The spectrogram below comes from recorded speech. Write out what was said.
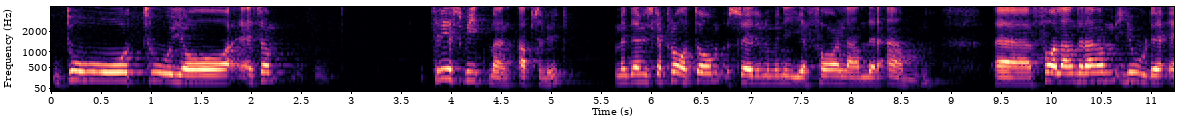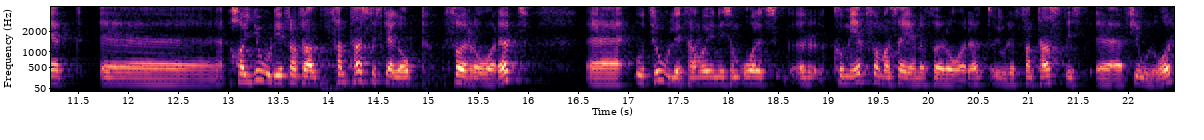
Då tror jag... Alltså, tre Sweetman, absolut. Men den vi ska prata om så är det nummer 9, Farlander Am. Uh, Farlander Am gjorde ett... Uh, har gjorde ju framförallt fantastiska lopp förra året. Uh, otroligt, han var ju liksom årets komet får man säga under förra året och gjorde ett fantastiskt uh, fjolår.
